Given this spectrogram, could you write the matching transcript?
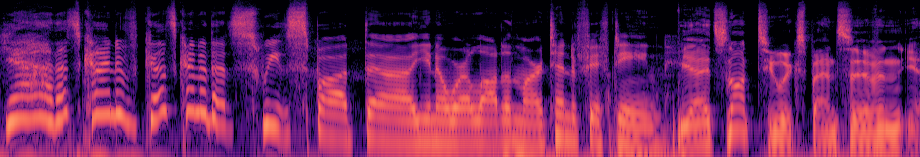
Yeah, that's kind of that's kind of that sweet spot, uh, you know, where a lot of them are ten to fifteen. Yeah, it's not too expensive, and yeah,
